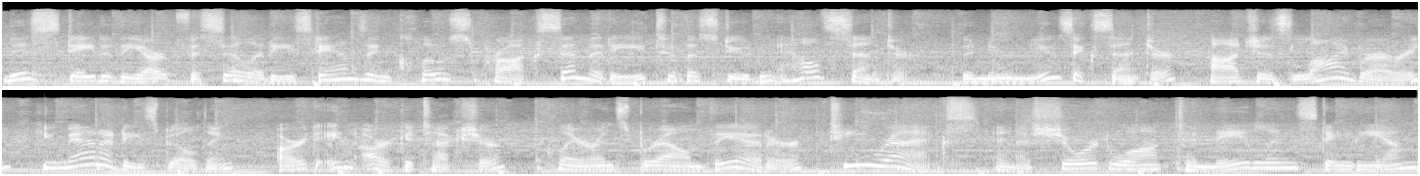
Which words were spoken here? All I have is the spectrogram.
this state-of-the-art facility stands in close proximity to the Student Health Center, the new Music Center, Hodges Library, Humanities Building, Art and Architecture, Clarence Brown Theater, TRECS, and a short walk to Neyland Stadium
